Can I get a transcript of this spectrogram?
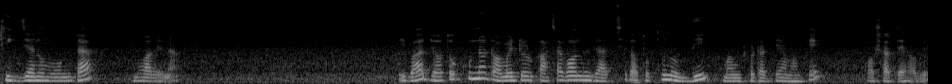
ঠিক যেন মনটা ভরে না। এবার যতক্ষণ না টমেটোর কাঁচা গন্ধ যাচ্ছে, ততক্ষণ অবধি মাংসটাকে আমাকে কষাতে হবে।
